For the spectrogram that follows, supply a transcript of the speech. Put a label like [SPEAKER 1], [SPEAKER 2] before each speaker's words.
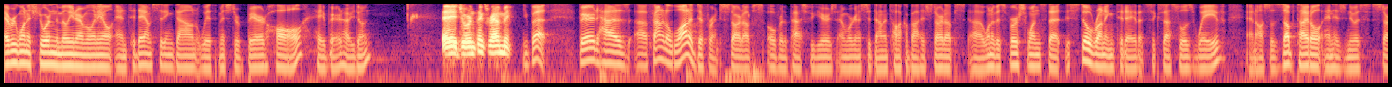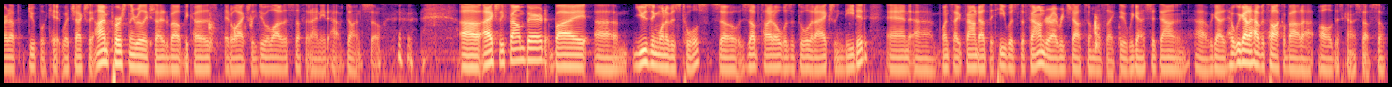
[SPEAKER 1] Everyone it's Jordan, the Millionaire Millennial, and today I'm sitting down with Mr. Baird Hall. Hey, Baird, how you doing?
[SPEAKER 2] Hey, Jordan. Thanks for having me.
[SPEAKER 1] You bet. Baird has uh, founded a lot of different startups over the past few years, and we're going to sit down and talk about his startups. Uh, one of his first ones that is still running today that's successful is Wavve, and also Zubtitle, and his newest startup, Duplicate, which actually I'm personally really excited about because it'll actually do a lot of the stuff that I need to have done. So. Uh, I actually found Baird by um, using one of his tools. So Zubtitle was a tool that I actually needed, and uh, once I found out that he was the founder, I reached out to him. I was like, "Dude, we got to sit down and uh, we got to we got to have a talk about uh, all of this kind of stuff." So,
